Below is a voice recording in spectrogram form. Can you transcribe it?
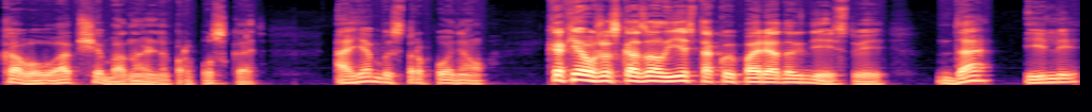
кого вообще банально пропускать. А я быстро понял. Как я уже сказал, есть такой порядок действий. Да или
